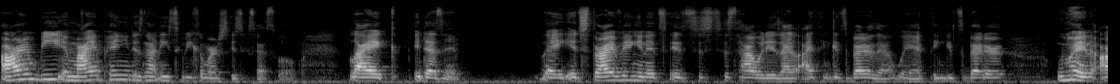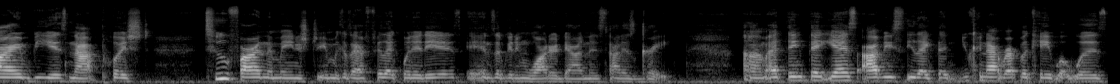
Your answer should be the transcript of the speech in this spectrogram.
R&B, in my opinion, does not need to be commercially successful. Like, it doesn't. Like, it's thriving and it's it's just, just how it is. I, I think it's better that way. I think it's better when R&B is not pushed too far in the mainstream because I feel like when it is, it ends up getting watered down and it's not as great. Um, I think that, yes, obviously, like that you cannot replicate what was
